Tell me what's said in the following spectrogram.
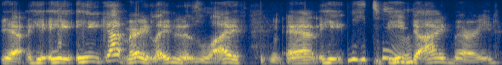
Yeah, he, he he got married late in his life, Mhm. and he Me too. he died married.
